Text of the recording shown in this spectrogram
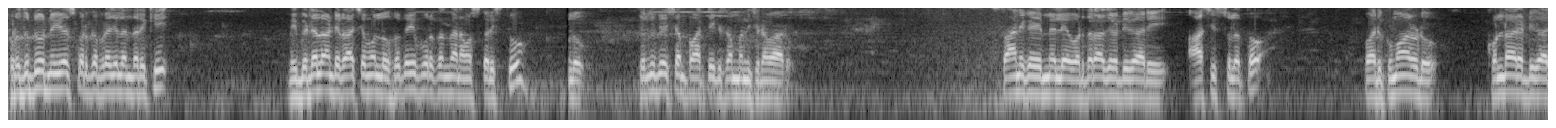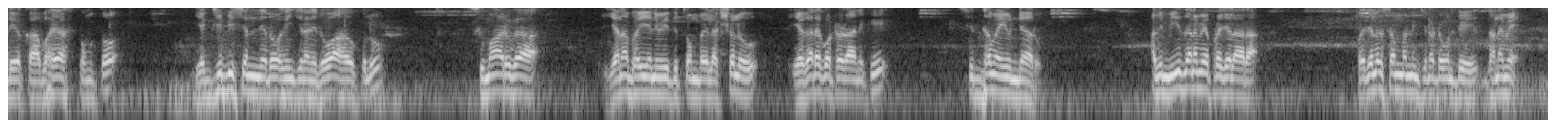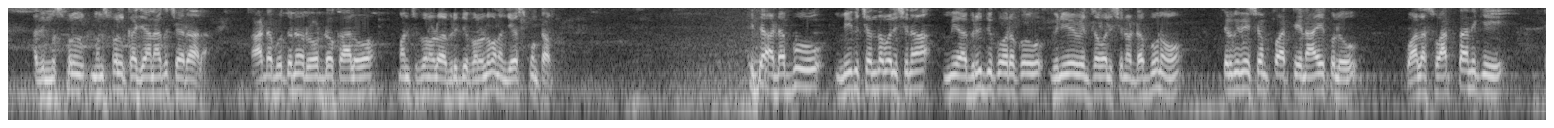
ప్రొద్దుటూరు నియోజకవర్గ ప్రజలందరికీ మీ బిడ్డలాంటి రాచమల్లు హృదయపూర్వకంగా నమస్కరిస్తూ తెలుగుదేశం పార్టీకి సంబంధించిన వారు స్థానిక ఎమ్మెల్యే వరదరాజరెడ్డి గారి ఆశీస్సులతో వారి కుమారుడు కొండారెడ్డి గారి యొక్క అభయహస్తంతో ఎగ్జిబిషన్ నిర్వహించిన నిర్వాహకులు సుమారుగా ఎనభై ఎనిమిది తొంభై లక్షలు ఎగరగొట్టడానికి సిద్ధమై ఉన్నారు. అది మీ ధనమే ప్రజలారా. ప్రజలకు సంబంధించినటువంటి ధనమే. అది మున్సిపల్ మున్సిపల్ ఖజానాకు చేరాలి. ఆ డబ్బుతోనే రోడ్డు కాలువ మంచి పనులు అభివృద్ధి పనులు మనం చేసుకుంటాం. అయితే ఆ డబ్బు మీకు చెందవలసిన మీ అభివృద్ధి కొరకు వినియోగించవలసిన డబ్బును తెలుగుదేశం పార్టీ నాయకులు వాళ్ళ స్వార్థానికి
